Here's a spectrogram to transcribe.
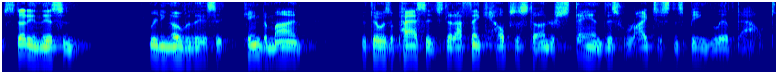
studying this and reading over this. It came to mind that there was a passage that I think helps us to understand this righteousness being lived out.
